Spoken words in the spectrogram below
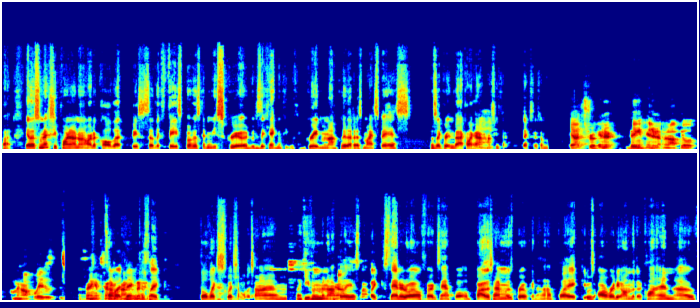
But yeah, there's someone actually pointed out an article that basically said like Facebook is going to be screwed because they can't compete with a great monopoly that is MySpace. It was like written back like I don't know uh-huh. 2006 or something. Yeah, that's true. Inter- being an internet monopoly, monopoly is, is a thing. It's It's kind not of a thing because like they'll like switch all the time. Like even monopolies, like Standard Oil, for example. By the time it was broken up, like it was already on the decline. Of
